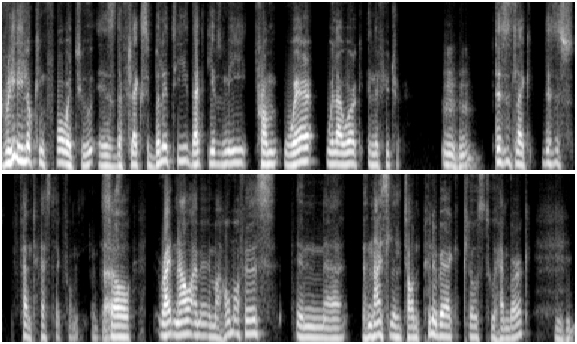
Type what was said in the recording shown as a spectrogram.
really looking forward to is the flexibility that gives me from where will I work in the future. Mhm. This is like this is fantastic for me. Fantastic. So right now I'm in my home office in uh, the nice little town Pinneberg, close to Hamburg, Mhm.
